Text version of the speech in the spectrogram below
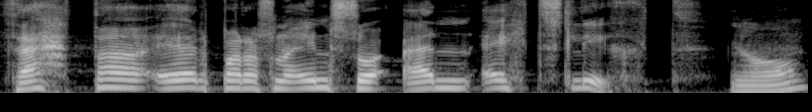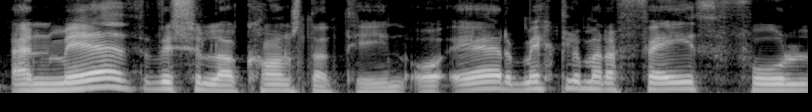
Þetta er bara svona eins og enn eitt slíkt. Já, en með vissulega Konstantín og er miklu meira faithful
